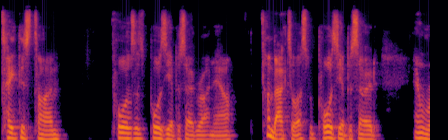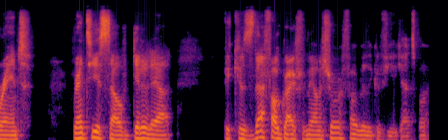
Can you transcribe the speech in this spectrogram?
take this time, pause, pause the episode right now, come back to us, but pause the episode and rant, rant to yourself, get it out, because that felt great for me. I'm sure it felt really good for you, Casper.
